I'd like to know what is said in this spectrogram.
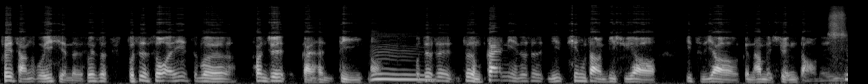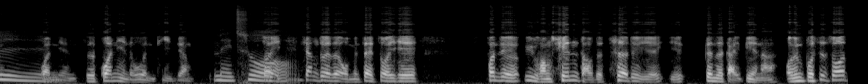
非常危险的，所以说不是说哎，怎么犯罪感很低啊？嗯，我就是这种概念，都是你青少年必须要一直要跟他们宣导的一个观念，是，这是观念的问题，这样。没错。所以相对的，我们在做一些犯罪预防宣导的策略也也跟着改变啊。我们不是说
